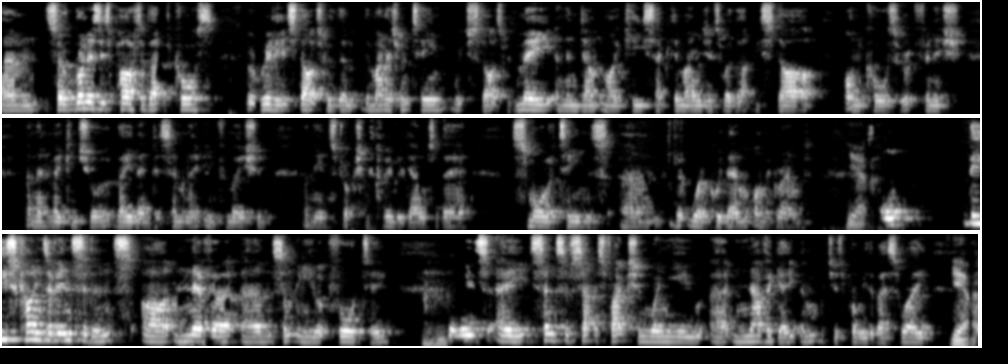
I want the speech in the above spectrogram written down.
Um, so runners is part of that, of course, but really it starts with the, the management team, which starts with me, and then down to my key sector managers, whether that be start, on course, or at finish, and then making sure that they then disseminate the information and the instructions clearly down to their smaller teams um, that work with them on the ground. Yeah. So these kinds of incidents are never um, something you look forward to. Mm-hmm. There is a sense of satisfaction when you uh, navigate them, which is probably the best way. Yeah. Uh,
